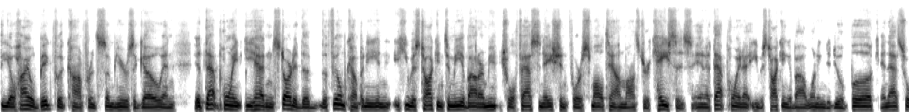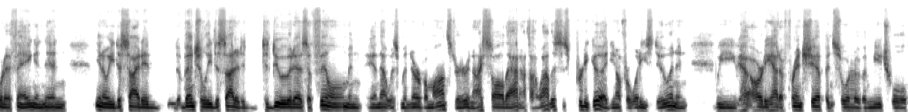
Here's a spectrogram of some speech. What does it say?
the Ohio Bigfoot conference some years ago, and at that point, he hadn't started the the film company, and he was talking to me about our mutual fascination for small town monster cases. And at that point, he was talking about wanting to do a book and that sort of thing. And then you know, he decided eventually decided to, to do it as a film, and and that was Minerva Monster. And I saw that, and I thought, wow, this is pretty good, you know, for what he's doing. And we already had a friendship and sort of a mutual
